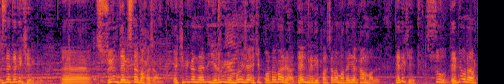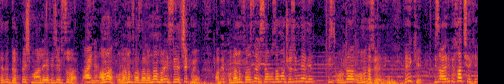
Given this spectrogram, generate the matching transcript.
Bize dedi ki e, suyun debisine bakacağım. Ekibi gönderdi 20 gün boyunca ekip burada var ya delmediği parçalamadığı yer kalmadı. Dedi ki su debi olarak dedi 4-5 mahalle yetecek su var. Aynen. Ama kullanım fazlalığından dolayı size çıkmıyor. Abi kullanım fazlaysa o zaman çözüm nedir? Biz orada onu da söyledik. Dedi ki biz ayrı bir hat çekin.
